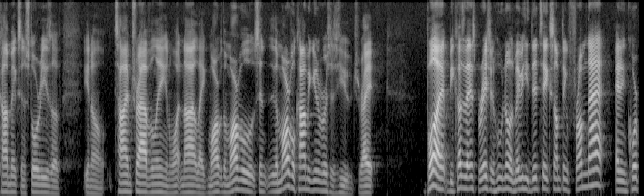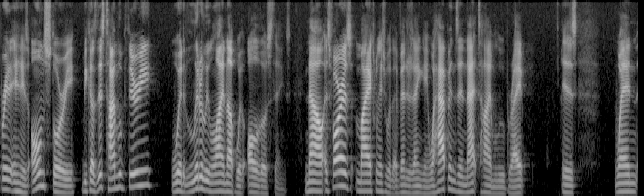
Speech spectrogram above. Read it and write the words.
comics and stories of, you know, time traveling and whatnot. Like Marvel the Marvel the Marvel comic universe is huge, right? But because of that inspiration, who knows? Maybe he did take something from that and incorporate it in his own story because this time loop theory would literally line up with all of those things. Now, as far as my explanation with Avengers Endgame, what happens in that time loop, right, is when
